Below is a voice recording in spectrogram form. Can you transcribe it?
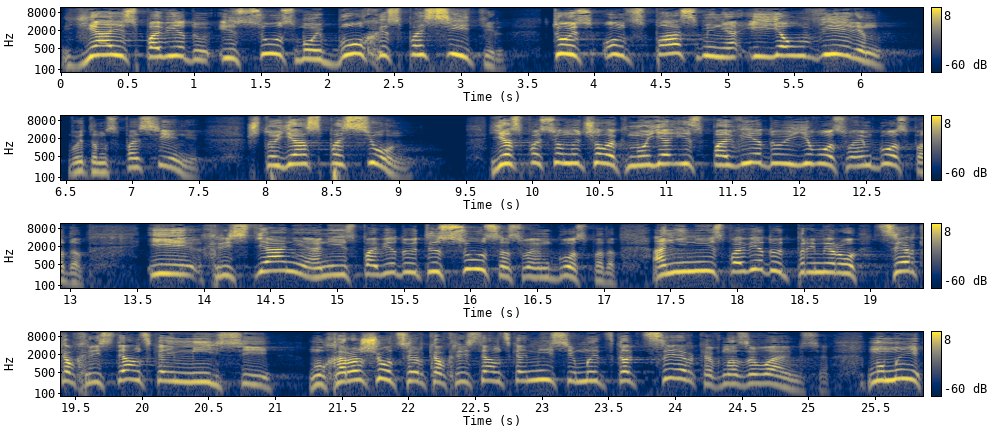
я исповедую, Иисус мой Бог и Спаситель. То есть Он спас меня, и я уверен в этом спасении, что я спасен. Я спасенный человек, но я исповедую Его своим Господом. И христиане, они исповедуют Иисуса своим Господом. Они не исповедуют, к примеру, церковь христианской миссии – ну хорошо, церковь христианской миссии, мы как церковь называемся. Но мы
